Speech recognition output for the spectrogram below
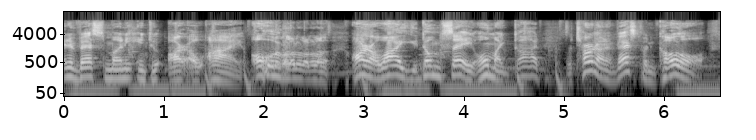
and invest money into ROI. Oh, ROI, you don't say. Oh my God, return on investment, call.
